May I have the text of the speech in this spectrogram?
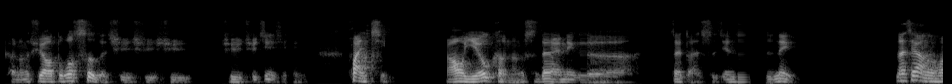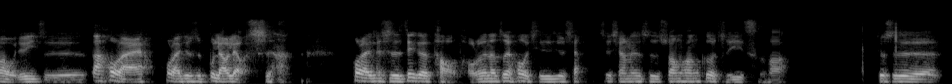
可能需要多次的去去去去去进行唤醒，然后也有可能是在那个在短时间之之内。那这样的话，我就一直，但后来后来就是不了了之了。后来就是这个讨讨论到最后，其实就相就相当于是双方各执一词吧。就是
